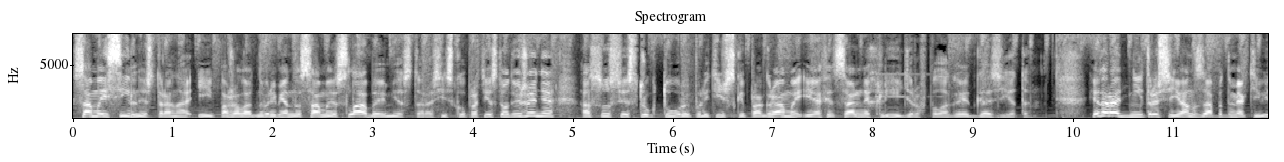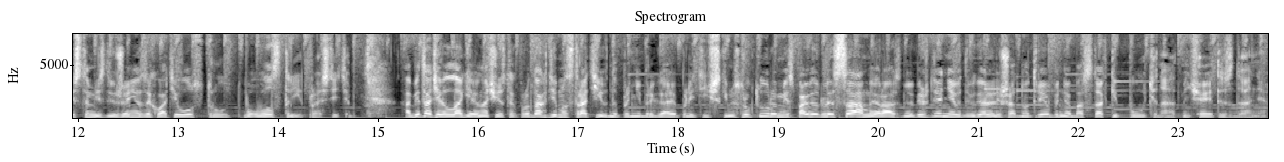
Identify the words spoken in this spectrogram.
Самая сильная сторона и, пожалуй, одновременно самое слабое место российского протестного движения – отсутствие структуры, политической программы и официальных лидеров, полагает газета. Это роднит россиян с западными активистами из движения «Захвати Уолл-стрит». Простите. Обитатели лагеря на чистых прудах демонстративно пренебрегали политическими структурами, исповедовали самые разные убеждения и выдвигали лишь одно требование об отставке Путина, отмечает издание.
